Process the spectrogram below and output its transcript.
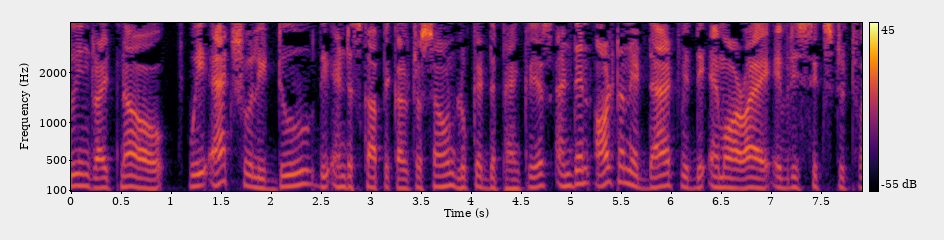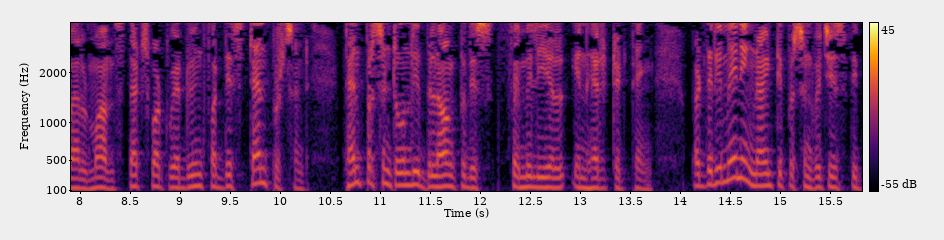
doing right now we actually do the endoscopic ultrasound, look at the pancreas, and then alternate that with the MRI every 6 to 12 months. That's what we're doing for this 10%. 10% only belong to this familial inherited thing. But the remaining 90%, which is the,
